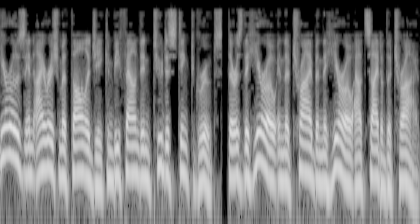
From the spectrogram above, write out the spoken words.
Heroes in Irish mythology can be found in two distinct groups, there is the hero in the tribe and the hero outside of the tribe.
